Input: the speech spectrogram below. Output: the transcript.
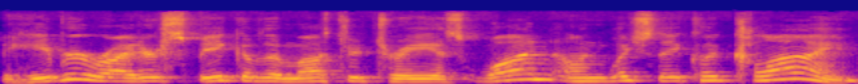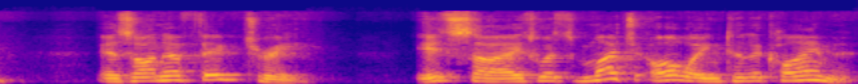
the Hebrew writers speak of the mustard tree as one on which they could climb as on a fig tree. Its size was much owing to the climate.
